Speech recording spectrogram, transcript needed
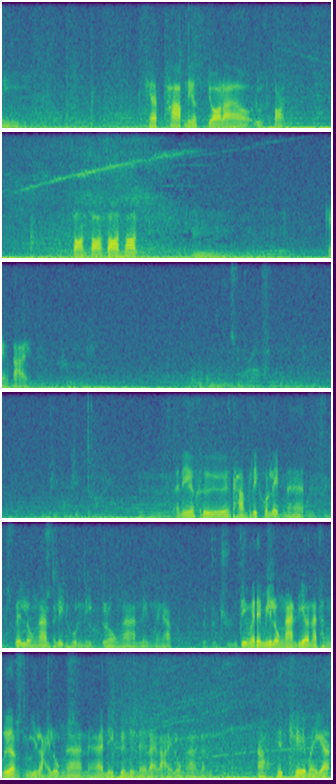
นี่ แค่ภาพนี่ก็สุดยอดแล้ว ดูซะก่อน ซ่อนซ่อนซ่อนซ่อนอืม แกล้งตาย We lose more often than we win, and people keep dying. อื้อหืออันนี้ก็คือฐานผลิตคนเหล็กนะฮะ The way things เป็นโรงงานผลิต were หุ่นอีกโรงงานหนึ่งนะครับ But the จ truth ริงๆไม่ได้มีโรงงานเดียวนะทั้งเรื่อง มีหลายโรงงานนะฮะ นี่คือหนึ่งในหลาย ๆ โรงงานนั้น อ้าว HK มาอีกอะ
